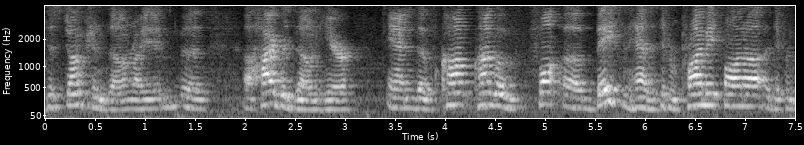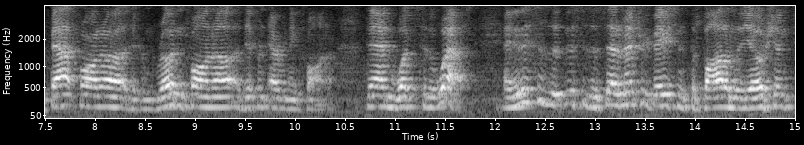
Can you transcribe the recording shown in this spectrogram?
disjunction zone, right? A, a hybrid zone here. And the Congo uh, Basin has a different primate fauna, a different bat fauna, a different rodent fauna, a different everything fauna than what's to the west. And this is a, this is a sedimentary basin, it's the bottom of the ocean,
